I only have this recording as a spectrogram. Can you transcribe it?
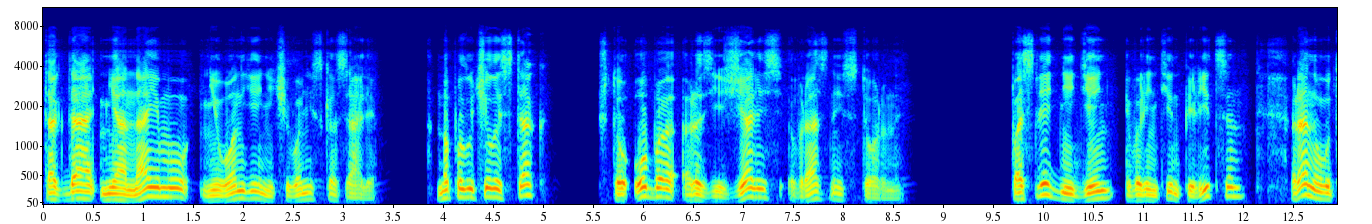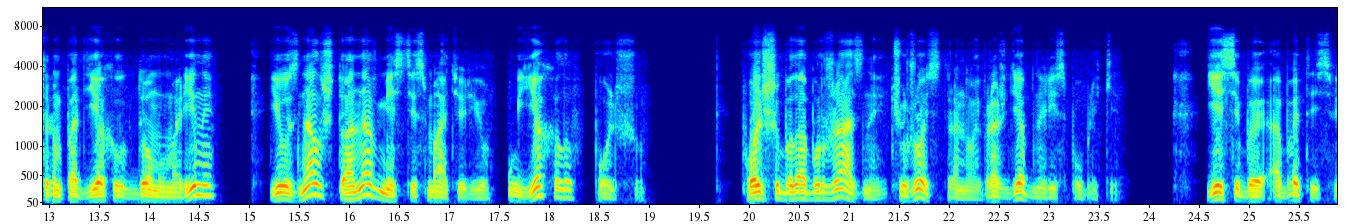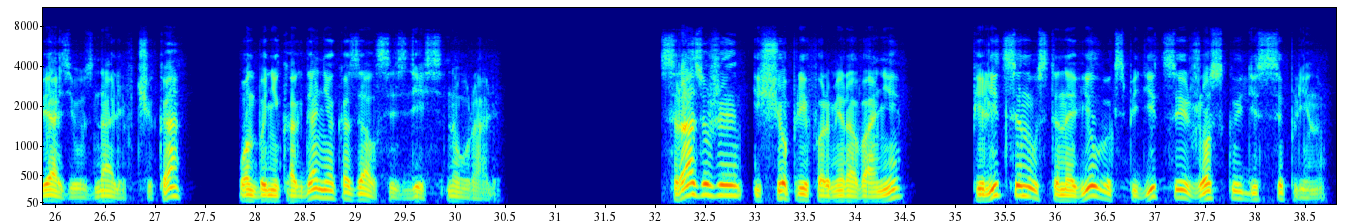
Тогда ни она ему, ни он ей ничего не сказали. Но получилось так, что оба разъезжались в разные стороны. Последний день Валентин Пелицын рано утром подъехал к дому Марины и узнал, что она вместе с матерью уехала в Польшу. Польша была буржуазной, чужой страной, враждебной республике. Если бы об этой связи узнали в ЧК, он бы никогда не оказался здесь, на Урале. Сразу же, еще при формировании, Пелицын установил в экспедиции жесткую дисциплину.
